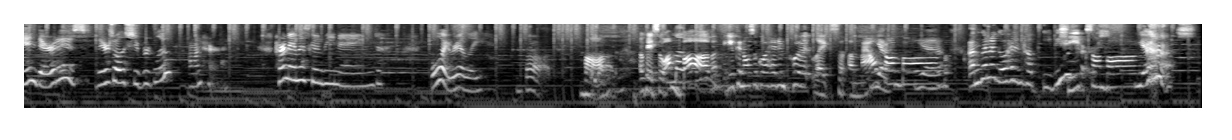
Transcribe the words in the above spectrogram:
And there it is. There's all the super glue on her. Her name is gonna be named, boy, really, Bob. Bob. Okay, so on Bob, you can also go ahead and put like a mouth Yeah, on Bob, yeah. I'm gonna go ahead and help Evie. with cheeks hers. on Bob. Yeah.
